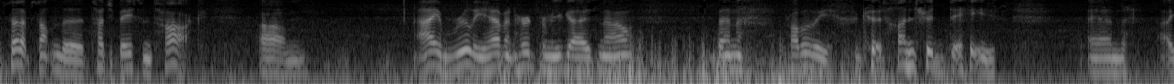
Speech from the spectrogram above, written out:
set up something to touch base and talk. Um, I really haven't heard from you guys now. It's been probably a good hundred days and I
